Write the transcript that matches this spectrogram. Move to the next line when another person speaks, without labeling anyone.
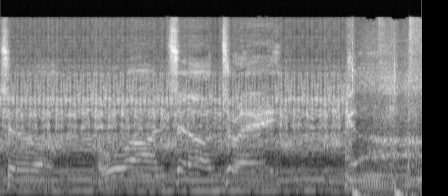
two, one, two, three. Go!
